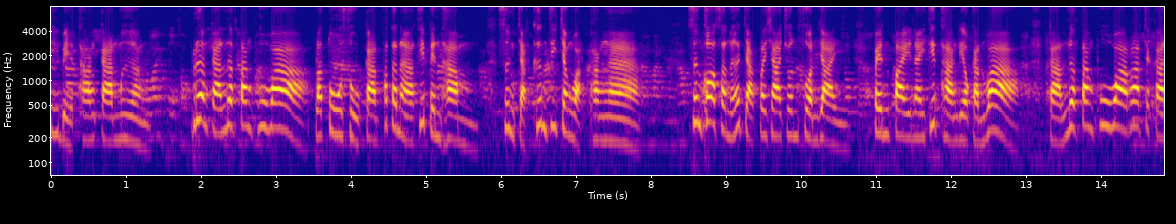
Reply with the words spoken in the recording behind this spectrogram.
ดีเบตทางการเมือง เรื่องการเลือกตั้งผู้ว่าประตูสู่การพัฒนาที่เป็นธรรม ซึ่งจัดขึ้นที่จังหวัดพังงา ซึ่งข้อเสนอจากประชาชนส่วนใหญ่เป็นไปในทิศทางเดียวกันว่า การเลือกตั้งผู้ว่าราชการ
